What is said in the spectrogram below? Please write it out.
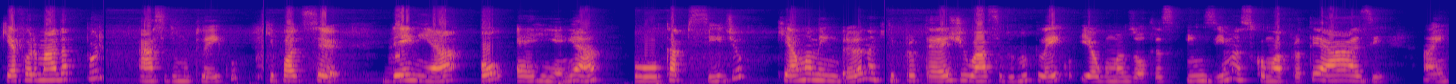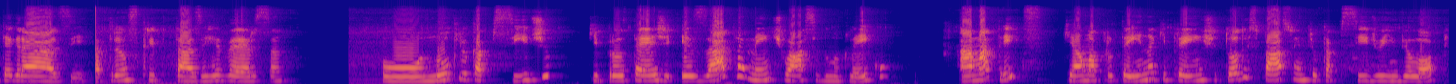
que é formada por ácido nucleico, que pode ser DNA ou RNA, o capsídeo, que é uma membrana que protege o ácido nucleico e algumas outras enzimas, como a protease, a integrase, a transcriptase reversa, o núcleo capsídeo, que protege exatamente o ácido nucleico, a matrix, que é uma proteína que preenche todo o espaço entre o capsídeo e envelope,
